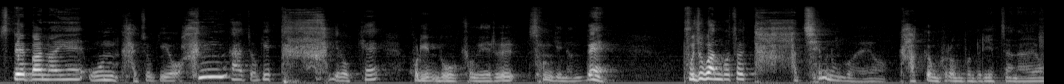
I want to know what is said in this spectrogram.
스테바나의 온 가족이요. 한 가족이 다 이렇게 고린도 교회를 섬기는데 부족한 것을 다 채우는 거예요. 가끔 그런 분들이 있잖아요.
